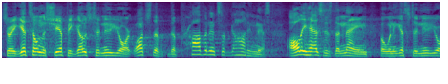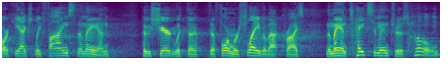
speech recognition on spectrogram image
So he gets on the ship, he goes to New York. What's the, the providence of God in this? All he has is the name, but when he gets to New York, he actually finds the man who shared with the, the former slave about Christ. The man takes him into his home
